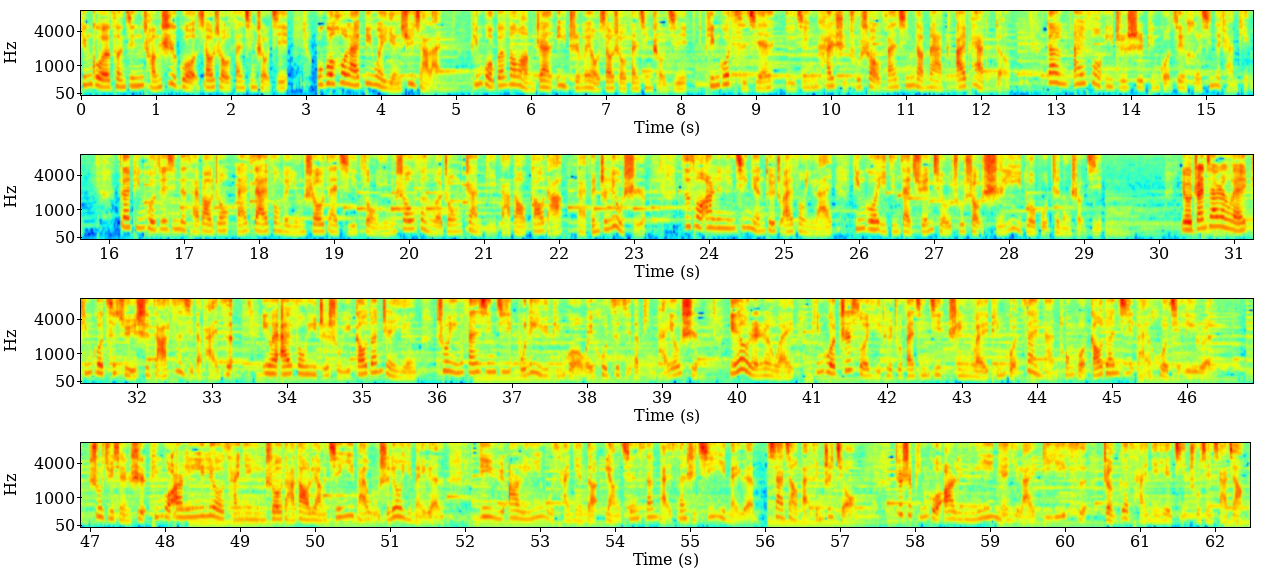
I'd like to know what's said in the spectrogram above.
苹果曾经尝试过销售翻新手机，不过后来并未延续下来。苹果官方网站一直没有销售翻新手机。苹果此前已经开始出售翻新的 Mac、iPad 等，但 iPhone 一直是苹果最核心的产品。在苹果最新的财报中，来自 iPhone 的营收在其总营收份额中占比达到高达百分之六十。自从2007年推出 iPhone 以来，苹果已经在全球出售十亿多部智能手机。有专家认为，苹果此举是砸自己的牌子，因为 iPhone 一直属于高端阵营，出营翻新机不利于苹果维护自己的品牌优势。也有人认为，苹果之所以推出翻新机，是因为苹果再难通过高端机来获取利润。数据显示，苹果2016财年营收达到2156亿美元，低于2015财年的2337亿美元，下降百分之九。这是苹果2001年以来第一次整个财年业绩出现下降。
